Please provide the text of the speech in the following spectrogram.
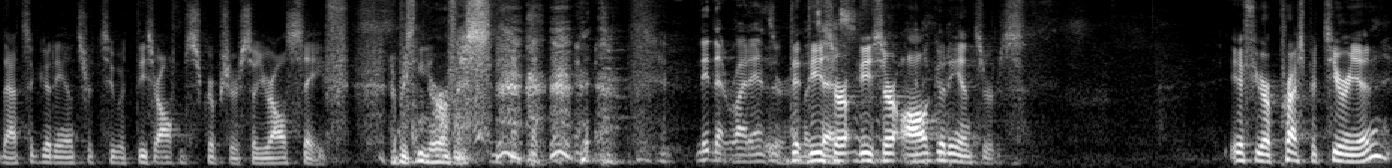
That's a good answer to it. These are all from Scripture, so you're all safe. Everybody's nervous. Need that right answer. these, are, these are all good answers. If you're a Presbyterian,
